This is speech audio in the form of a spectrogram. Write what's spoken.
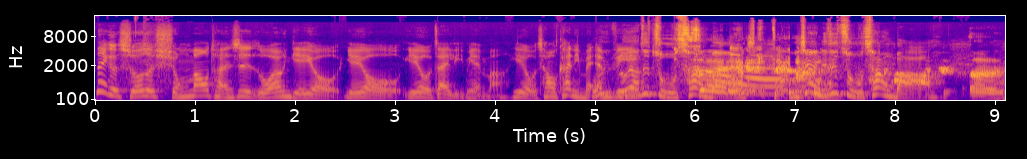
那个时候的熊猫团是罗阳也有也有也有在里面嘛，也有唱。我看你们 MV，罗阳是主唱吧？我记得你是主唱吧？呃，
